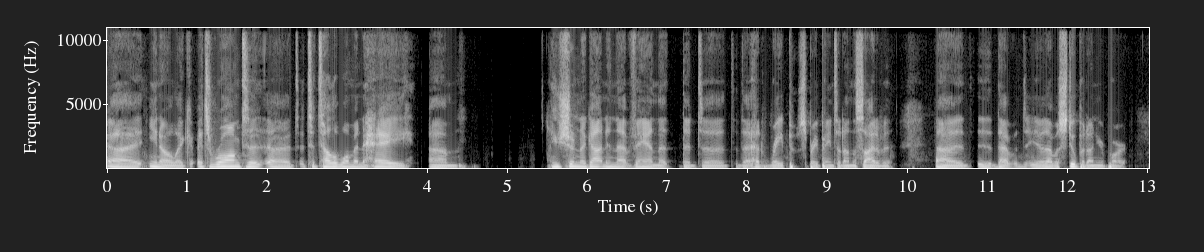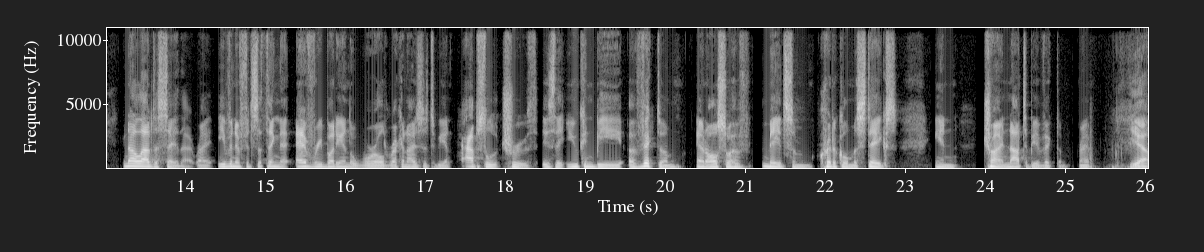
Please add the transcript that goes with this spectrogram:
uh, you know, like it's wrong to uh, to tell a woman, "Hey, um, you shouldn't have gotten in that van that that uh, that had rape spray painted on the side of it. Uh, that you know, that was stupid on your part." You're not allowed to say that, right? Even if it's a thing that everybody in the world recognizes to be an absolute truth, is that you can be a victim and also have made some critical mistakes in trying not to be a victim, right? Yeah.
